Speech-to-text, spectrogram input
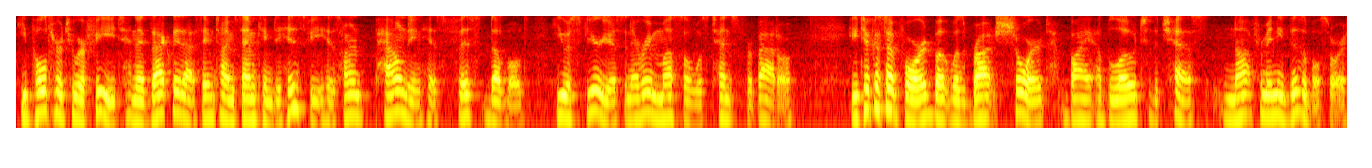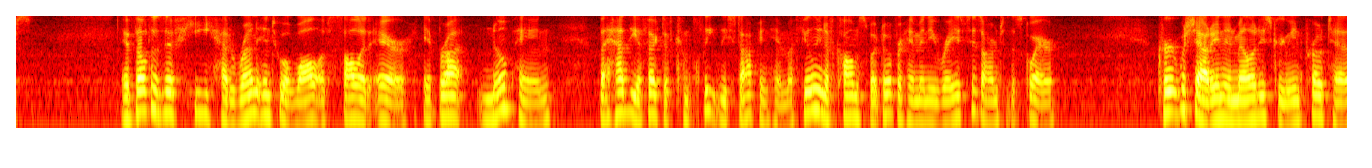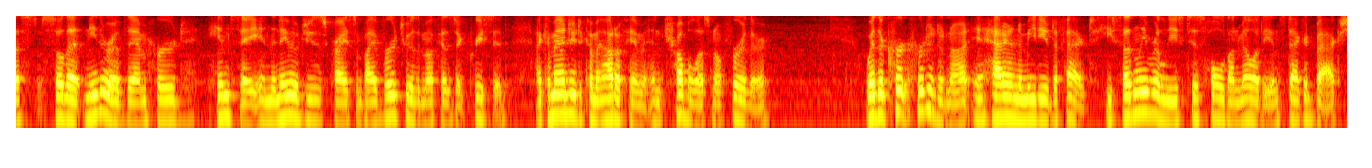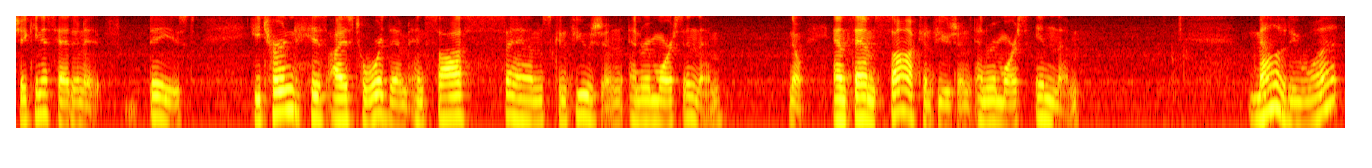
He pulled her to her feet, and exactly that same time Sam came to his feet, his heart pounding, his fist doubled. He was furious, and every muscle was tensed for battle. He took a step forward, but was brought short by a blow to the chest, not from any visible source. It felt as if he had run into a wall of solid air. It brought no pain, but had the effect of completely stopping him. A feeling of calm swept over him, and he raised his arm to the square. Kurt was shouting and Melody screaming protest, so that neither of them heard him say, In the name of Jesus Christ and by virtue of the Melchizedek priesthood, I command you to come out of him and trouble us no further. Whether Kurt heard it or not, it had an immediate effect. He suddenly released his hold on Melody and staggered back, shaking his head and dazed. He turned his eyes toward them and saw Sam's confusion and remorse in them. No, and Sam saw confusion and remorse in them. Melody, what?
